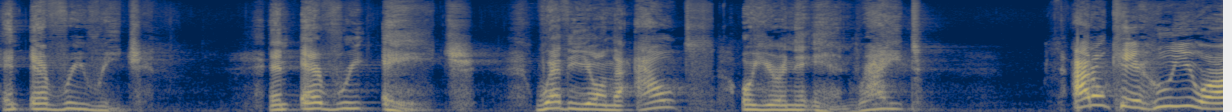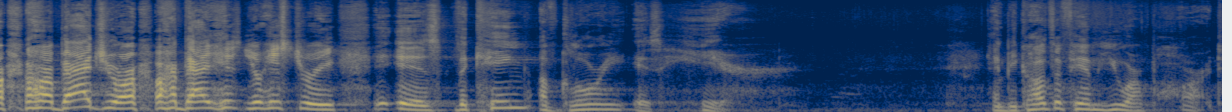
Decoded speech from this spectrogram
and every region and every age, whether you're on the outs or you're in the in, right? I don't care who you are or how bad you are or how bad his, your history is, the King of glory is here. And because of him, you are part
